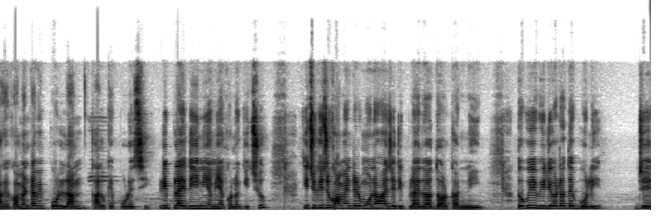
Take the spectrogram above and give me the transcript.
আগে। কমেন্ট আমি পড়লাম, কালকে পড়েছি। রিপ্লাই দিইনি আমি এখনও কিছু। কিছু কিছু কমেন্টের মনে হয় যে রিপ্লাই দেওয়ার দরকার নেই। তবু এই ভিডিওটাতে বলি যে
